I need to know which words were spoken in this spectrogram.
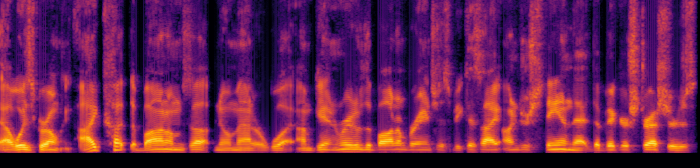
Always growing. I cut the bottoms up no matter what. I'm getting rid of the bottom branches because I understand that the bigger stressors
